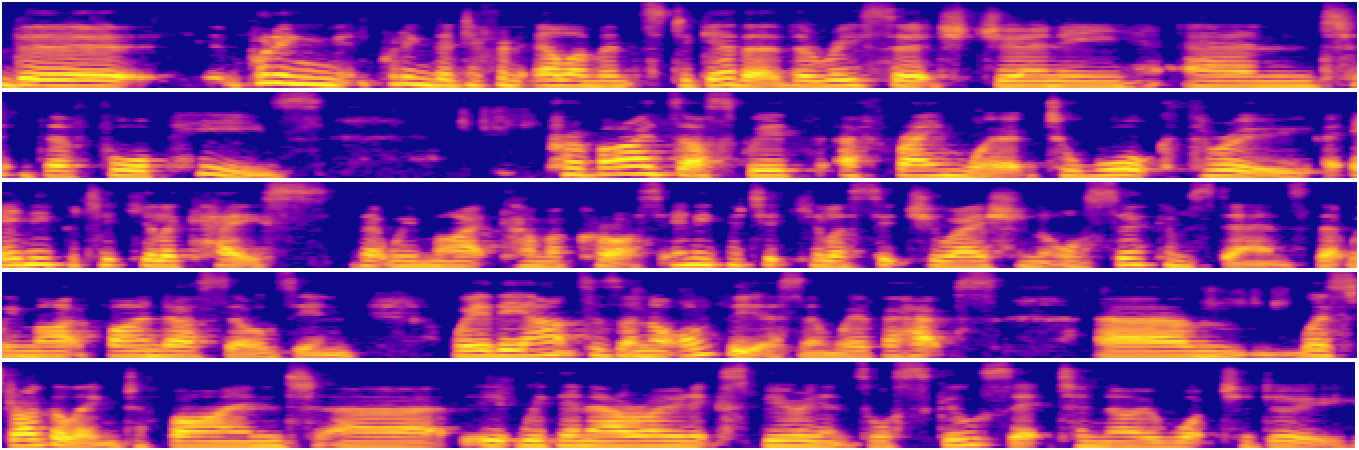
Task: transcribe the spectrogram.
the putting putting the different elements together, the research journey and the four Ps, provides us with a framework to walk through any particular case that we might come across, any particular situation or circumstance that we might find ourselves in, where the answers are not obvious and where perhaps um, we're struggling to find uh, it within our own experience or skill set to know what to do.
